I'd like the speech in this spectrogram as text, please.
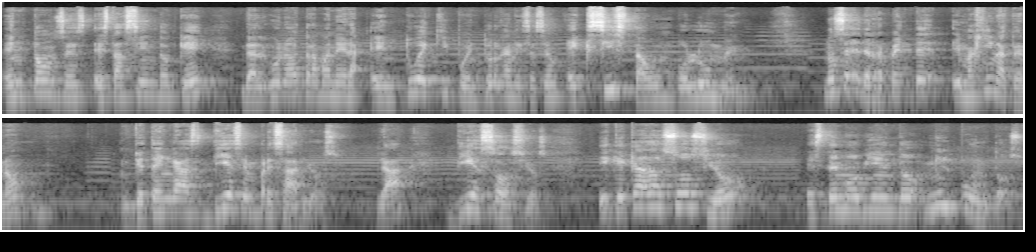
entonces está haciendo que de alguna otra manera en tu equipo, en tu organización, exista un volumen. No sé, de repente, imagínate, ¿no? Que tengas 10 empresarios, ¿ya? 10 socios. Y que cada socio esté moviendo mil puntos,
